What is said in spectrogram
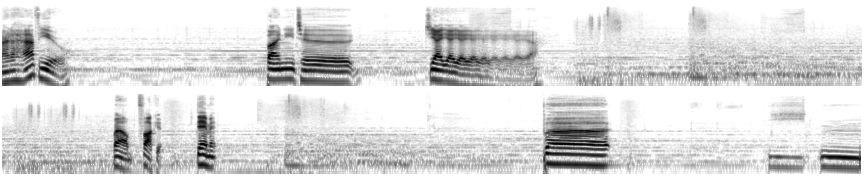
Alright, I have you. But I need to... Yeah, yeah, yeah, yeah, yeah, yeah, yeah, yeah, yeah. Well, fuck it. Damn it. But... Mm,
